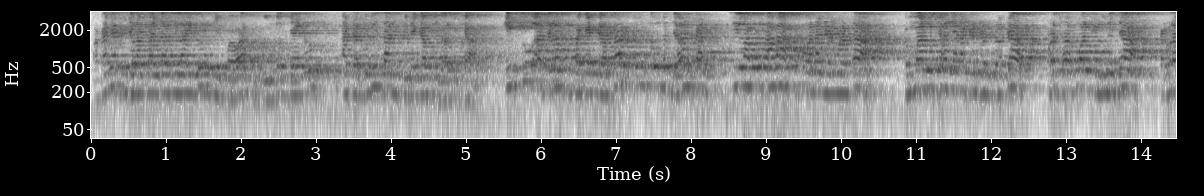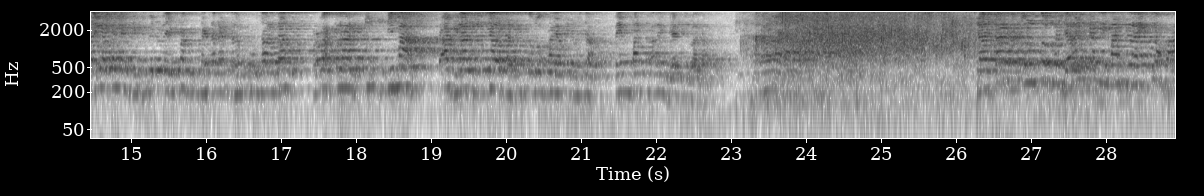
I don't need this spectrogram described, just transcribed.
Makanya di dalam Pancasila itu di bawah buntutnya itu ada tulisan Bhinneka Tunggal Ika. Itu adalah sebagai dasar untuk menjalankan sila pertama ketuhanan yang maha esa, kemanusiaan yang adil dan beradab, persatuan Indonesia, kerakyatan yang dipimpin oleh hikmah kebijaksanaan dalam permusyawaratan, perwakilan, lima, keadilan sosial bagi seluruh rakyat Indonesia. P4 sekali dan juara. Dasar untuk menjalankan lima sila itu apa?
